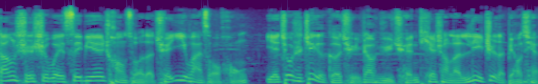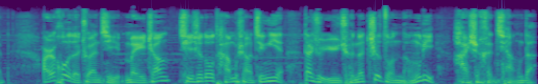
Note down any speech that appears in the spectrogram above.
当时是为 CBA 创作的，却意外走红。也就是这个歌曲让羽泉贴上了励志的标签。而后的专辑每张其实都谈不上惊艳，但是羽泉的制作能力还是很强的。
